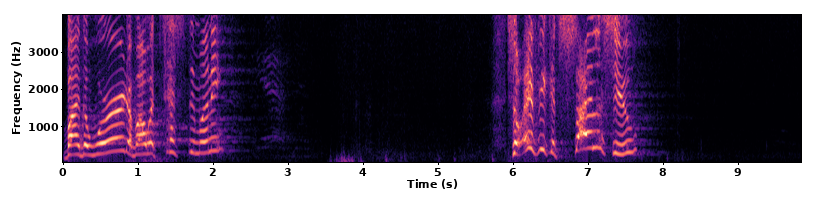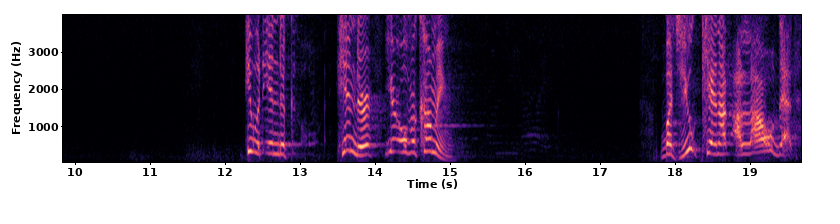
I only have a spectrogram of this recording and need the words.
by the word of our testimony. So if he could silence you, He would hinder your overcoming. But you cannot allow that.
